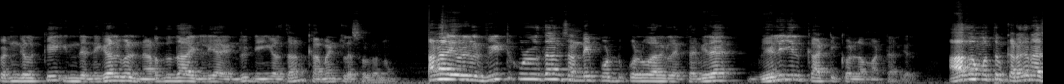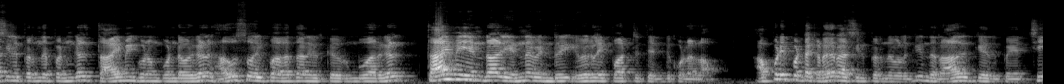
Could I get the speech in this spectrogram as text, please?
பெண்களுக்கு இந்த நிகழ்வுகள் நடந்ததா இல்லையா என்று நீங்கள் தான் கமெண்ட்ல சொல்லணும். ஆனால் இவர்கள் வீட்டுக்குள் தான் சண்டை போட்டுக் கொள்வார்களே தவிர வெளியில் காட்டிக் கொள்ள மாட்டார்கள். ஆக மொத்தம் கடகராசியில் பிறந்த பெண்கள் தாய்மை குணம் கொண்டவர்கள் ஹவுஸ் ஒய்ஃபாகத்தான் இருக்க விரும்புவார்கள். தாய்மை என்றால் என்னவென்று இவர்களை பார்த்து தெரிந்து கொள்ளலாம். அப்படிப்பட்ட கடகராசியில் பிறந்தவர்களுக்கு இந்த ராகு கேது பயிற்சி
